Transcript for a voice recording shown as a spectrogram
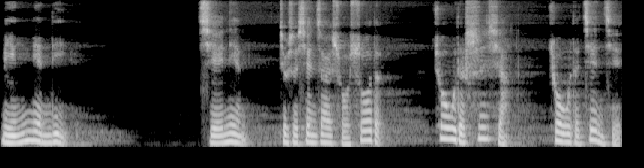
明念力，邪念就是现在所说的错误的思想、错误的见解。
